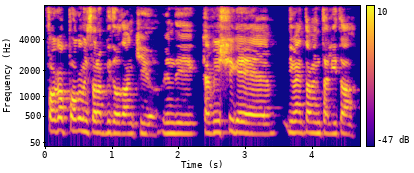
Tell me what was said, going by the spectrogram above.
Poco a poco mi sono abituato anch'io, quindi capisci che diventa mentalità.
